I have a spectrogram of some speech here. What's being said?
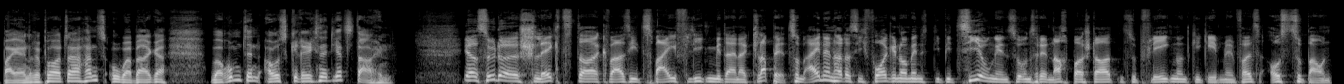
Bayern-Reporter Hans Oberberger. Warum denn ausgerechnet jetzt dahin? Ja, Söder schlägt da quasi zwei Fliegen mit einer Klappe. Zum einen hat er sich vorgenommen, die Beziehungen zu unseren Nachbarstaaten zu pflegen und gegebenenfalls auszubauen.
